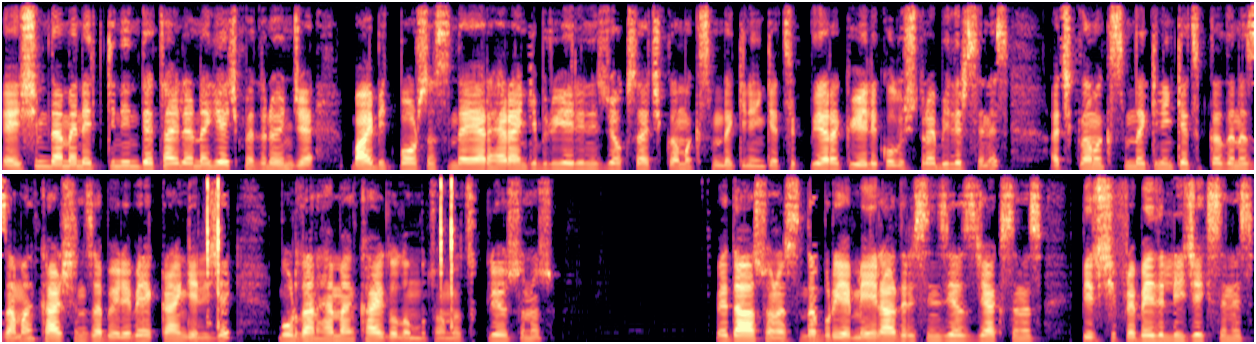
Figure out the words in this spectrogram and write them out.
E, şimdi hemen etkinliğin detaylarına geçmeden önce Bybit borsasında eğer herhangi bir üyeliğiniz yoksa açıklama kısmındaki linke tıklayarak üyelik oluşturabilirsiniz. Açıklama kısmındaki linke tıkladığınız zaman karşınıza böyle bir ekran gelecek. Buradan hemen kaydolun butonuna tıklıyorsunuz. Ve daha sonrasında buraya mail adresinizi yazacaksınız. Bir şifre belirleyeceksiniz.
